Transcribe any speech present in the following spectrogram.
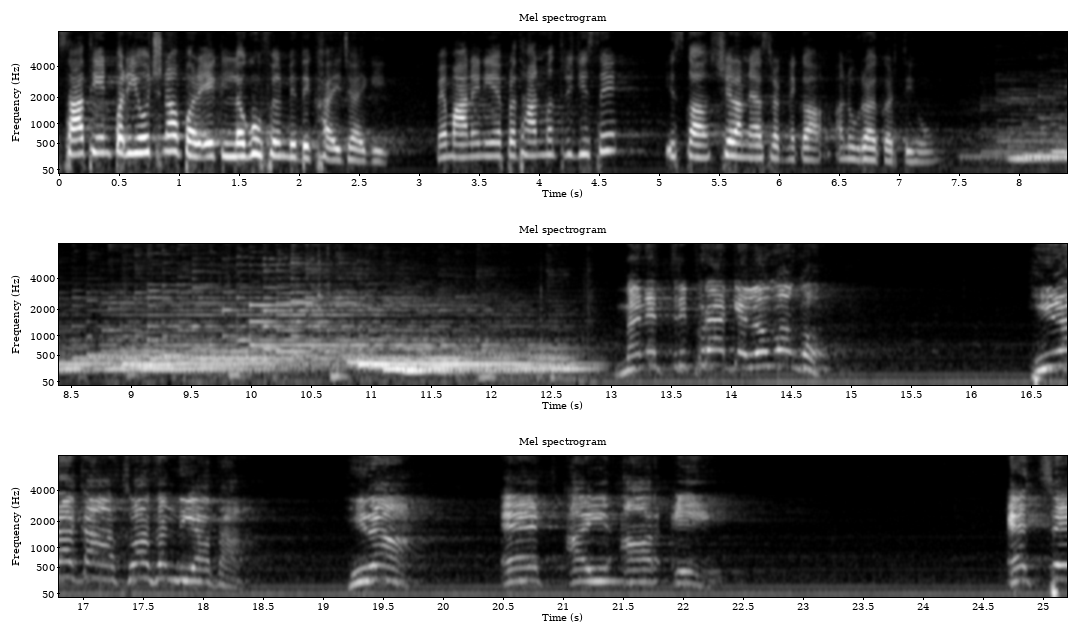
साथ ही इन परियोजना पर एक लघु फ़िल्म भी दिखाई जाएगी। मैं माननीय प्रधानमंत्री जी से इसका शिलान्यास रखने का अनुग्रह करती हूँ। मैंने त्रिपुरा के लोगों को हीरा का आश्वासन दिया था। हीरा H I R A H से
